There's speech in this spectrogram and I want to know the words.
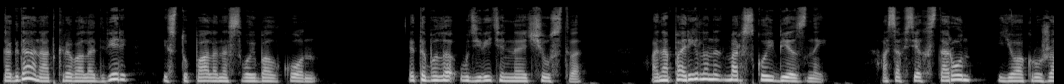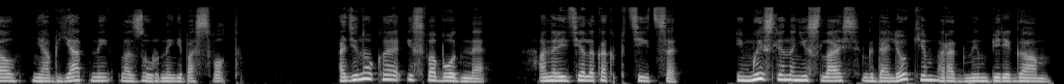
Тогда она открывала дверь и ступала на свой балкон. Это было удивительное чувство. Она парила над морской бездной. а со всех сторон ее окружал необъятный лазурный небосвод. Одинокая и свободная, она летела как птица и мысленно неслась к далеким родным берегам.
